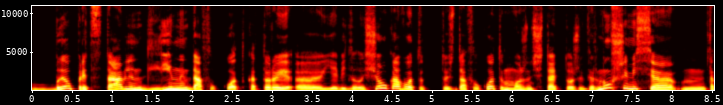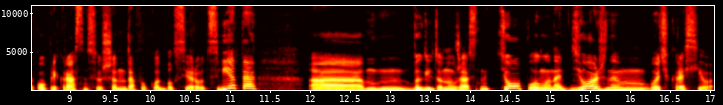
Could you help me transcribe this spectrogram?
был представлен длинный дафл-кот, который э, я видела еще у кого-то. То есть дафл-коты можно считать тоже вернувшимися. Такого прекрасного совершенно дафл-кот был серого цвета. А, выглядит он ужасно теплым и надежным, очень красиво.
